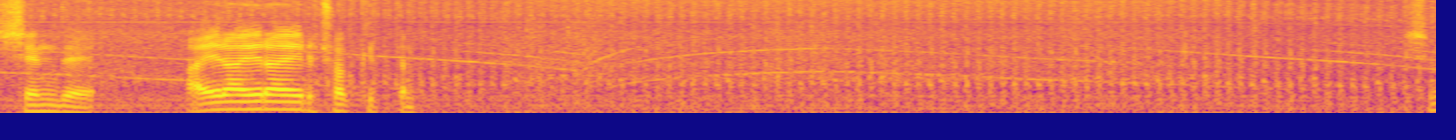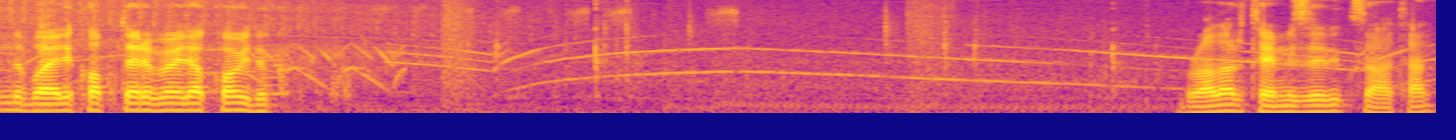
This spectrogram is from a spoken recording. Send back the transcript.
Şimdi. Hayır hayır hayır çok gittim. Şimdi bu helikopteri böyle koyduk. Buraları temizledik zaten.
